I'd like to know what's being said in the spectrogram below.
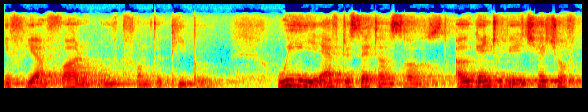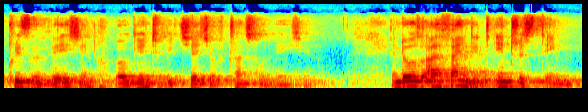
if we are far removed from the people? We have to set ourselves are we going to be a church of preservation or are we going to be a church of transformation? And also, I find it interesting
